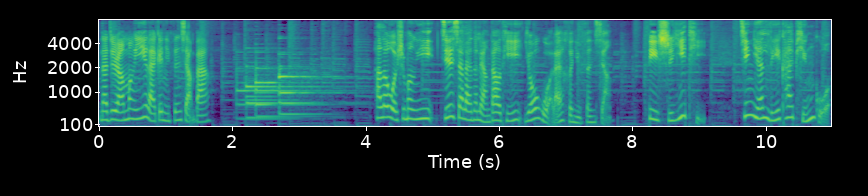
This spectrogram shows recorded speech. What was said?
那就让梦一来跟你分享吧。Hello，我是梦一，接下来的两道题由我来和你分享。第十一题，今年离开苹果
